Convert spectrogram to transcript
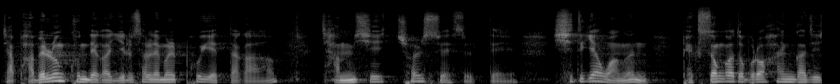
자, 바벨론 군대가 예루살렘을 포위했다가 잠시 철수했을 때 시드기야 왕은 백성과 더불어 한 가지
